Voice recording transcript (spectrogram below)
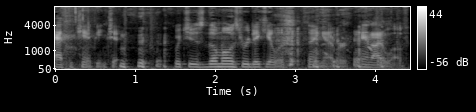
at the championship, which is the most ridiculous thing ever, and I love.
